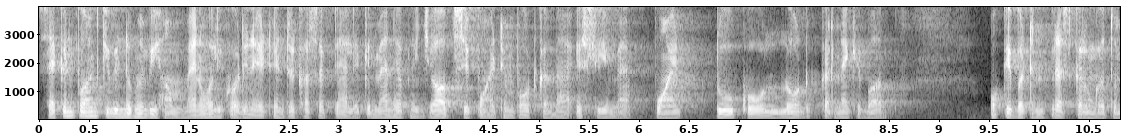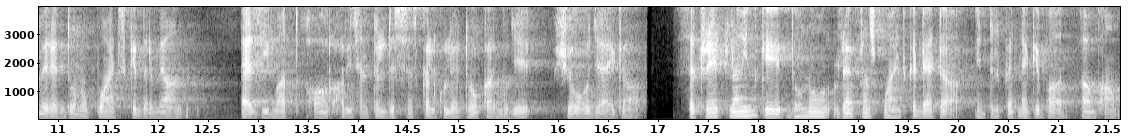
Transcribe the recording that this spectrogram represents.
सेकंड पॉइंट की विंडो में भी हम मैनुअली कोऑर्डिनेट इंटर कर सकते हैं, लेकिन मैंने अपनी जॉब से पॉइंट इंपोर्ट करना है, इसलिए मैं पॉइंट टू को लोड करने के बाद ओके बटन प्रेस करूँगा तो मेरे दोनों पॉइंट्स के दरमियान एजीमत और हॉरिजेंटल डिस्टेंस कैलकुलेट होकर मुझे शो हो जाएगा। स्ट्रेट लाइन के दोनों रेफरेंस पॉइंट का डाटा इंटर करने के बाद अब हम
